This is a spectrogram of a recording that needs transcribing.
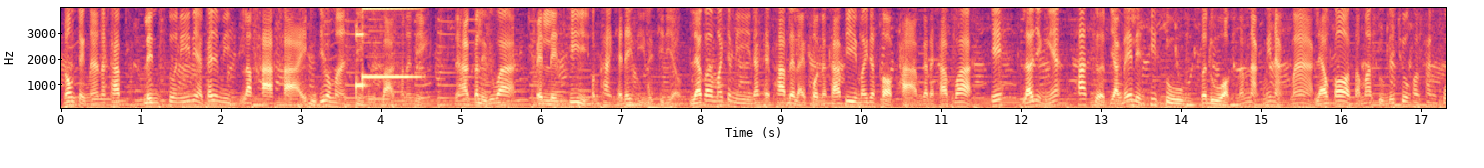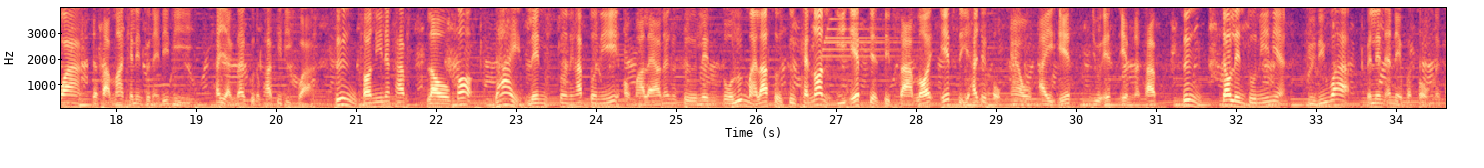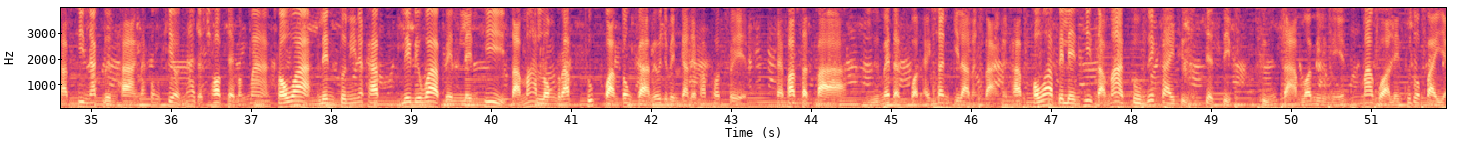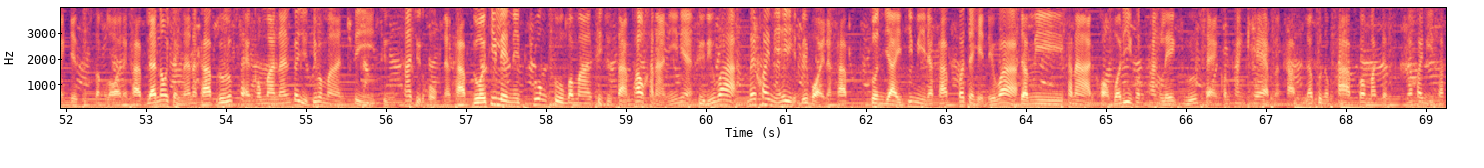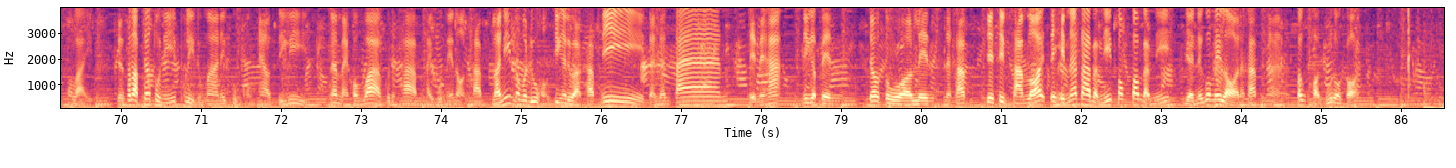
นอกจากนั้นนะครับเลนส์ตัวนี้เนี่ยก็จะมีราคาขายอยู่ที่ประมาณ40,000บาทเท่านั้นเอง นะครับก็เลยเรียกว่าเป็นเลนส์ที่ค่อนข้างใช้ได้ดีเลยทีเดียว แล้วก็มักจะมีนักถ่ายภาพหลาย ๆ คนนะครับที่มักจะสอบถามกันนะครับว่าเอ๊ะแล้วอย่างเงี้ยถ้าเกิดอยากได้เลนส์ที่ซูม สะดวกน้ำหนักไม่หนักมาก แล้วก็สามารถซูมได้ช่วงค่อนข้างกว้าง จะสามารถใช้เลนส์ตัวไหนได้ดี ถ้าอยากได้คุณภาพที่ดีกว่า ซึ่งตอนนี้นะครับเราก็ได้เลนส์ตัวนะครับตัวนี้ออกมาแล้วนั่นก็คือเลนส์ตัวรุ่นใหม่ล่าสุดคือ Canon EF 70 300 f 4 5 6 L IS USM นะครับซึ่งเจ้าเลนส์ตัวนี้เนี่ยถือได้ว่าเป็นเลนส์อเนกประสงค์นะครับที่นักเดินทางนักท่องเที่ยวน่าจะชอบใจมาก ๆ เพราะว่าเลนส์ตัวนี้นะครับเรียกได้ว่าเป็นเลนส์ที่สามารถรองรับทุกความต้องการไม่ว่าจะเป็นการถ่ายภาพพอร์เทรตถ่ายภาพสัตว์ป่า หรือแม้แต่สปอร์ตแอคชั่นกีฬาต่าง ๆ นะครับ เพราะว่าเป็นเลนส์ที่สามารถซูมได้ไกลถึง 70 ถึง 300มิลลิเมตรมากกว่าเลนส์ทั่วไปอย่าง 70 200 นะครับ และนอกจากนั้นนะครับรูรับแสงของมันนั้นก็อยู่ที่ประมาณ4ถึง5.6 นะครับ โดยที่เลนส์ในช่วงซูมประมาณ 4.3 เท่าขนาดนี้เนี่ยถือได้ว่าไม่ค่อยมีให้เห็นบ่อยๆนะครับ ส่วนใหญ่ที่มีนะครับก็จะเห็นได้ว่าจะมีขนาดของบอดี้ค่อนข้างเล็กรูรับแสงค่อนข้างแคบนะครับแล้วคุณภาพก็มักจะไม่ค่อยดีสักเท่าไหร่แต่สำหรับเจ้าตัวนี้ผลิตออกมาในกลุ่มของ L series นั่นหมายความว่าคุณภาพไฮบวกแน่นอนครับ แล้วนี่เรามาดูของจริงกันดีกว่าครับ นี่แต่ดันแตนเห็นไหมฮะ นี่ก็เป็น เจ้าตัวเลนส์นะครับ70 300 แต่เห็นหน้าตาแบบนี้ป้อมๆแบบนี้อย่านึกว่าไม่หล่อนะครับอ่าต้องถอดฮูดออกก่อน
